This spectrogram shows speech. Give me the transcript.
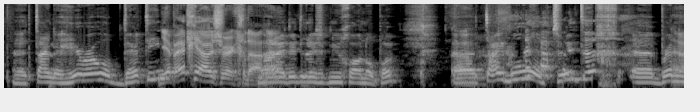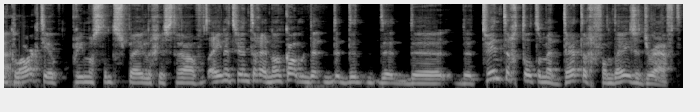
Uh, Tyler Hero op 13. Je hebt echt je huiswerk gedaan, nee, dit lees ik nu gewoon op, hoor. Uh, Ty Bull op 20. Uh, Brandon ja. Clark, die ook prima stond te spelen gisteravond, 21. En dan komen de, de, de, de, de, de 20 tot en met 30 van deze draft.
